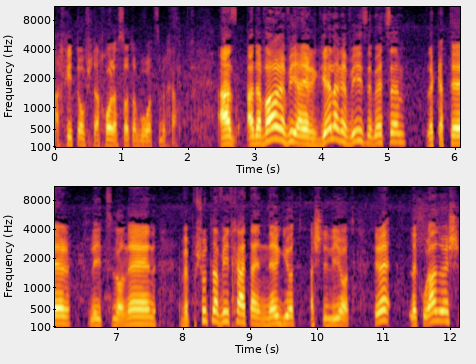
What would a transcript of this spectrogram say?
הכי טוב שאתה יכול לעשות עבור עצמך. אז הדבר הרביעי, ההרגל הרביעי זה בעצם לקטר, להתלונן, ופשוט להביא איתך את האנרגיות השליליות. תראה, לכולנו יש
